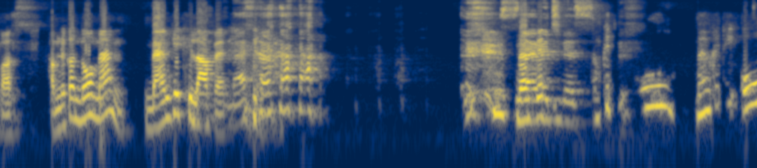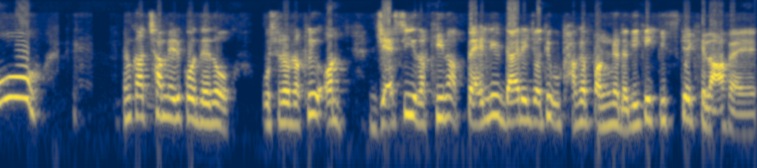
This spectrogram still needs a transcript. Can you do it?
पास? हमने कहा नो मैम मैम के खिलाफ है। मैम कहती ओ मैम कहती ओ मैम कहा अच्छा मेरे को दे दो। उसने रख ली और जैसी रखी ना पहली डायरी जो थी उठा के पढ़ने लगी कि किसके खिलाफ है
